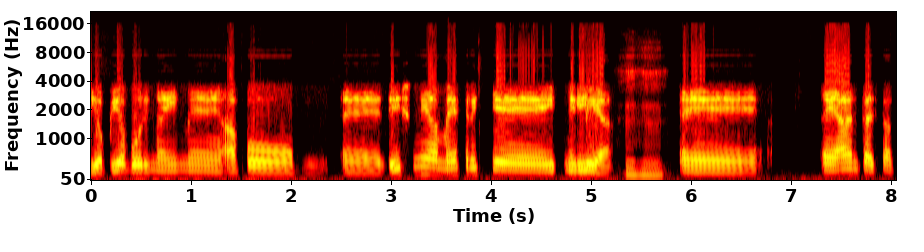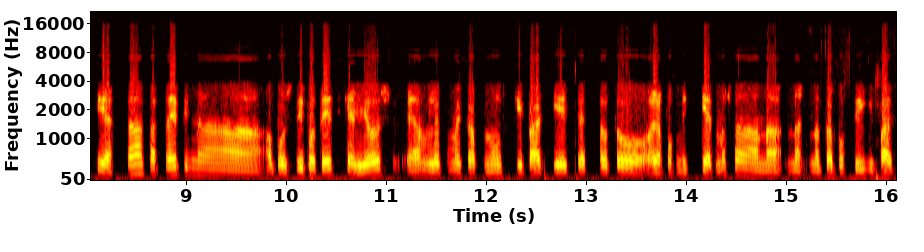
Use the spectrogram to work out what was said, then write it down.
η οποία μπορεί να είναι από ε, δύσνια μέχρι και υπνηλία. Εάν τα αισθανθεί αυτά, θα πρέπει να οπωσδήποτε έτσι κι αλλιώς, εάν βλέπουμε καπνούς και υπάρχει έτσι αυτό το απομνηστική ατμόσφαιρα, να, να, να το αποφύγει πάση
